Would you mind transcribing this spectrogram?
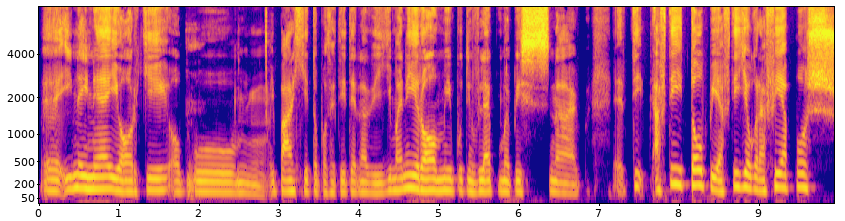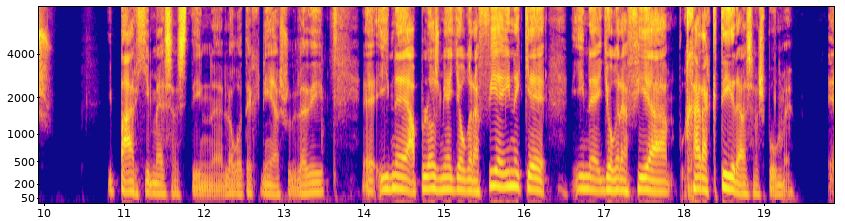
ε, είναι η Νέα Υόρκη όπου υπάρχει τοποθετείται ένα διήγημα, είναι η Ρώμη που την βλέπουμε επίσης να... Ε, αυτή η τόπη, αυτή η γεωγραφία πώς υπάρχει μέσα στην ε, λογοτεχνία σου; Δηλαδή είναι απλώς μια γεωγραφία, είναι και είναι γεωγραφία χαρακτήρας ας πούμε. Ε,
